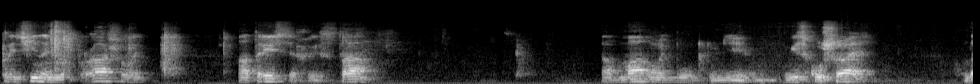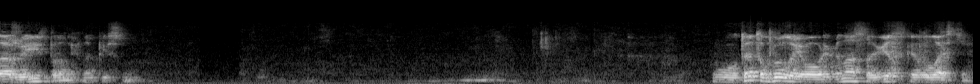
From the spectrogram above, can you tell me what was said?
причинами упрашивать, отречься Христа, обманывать будут людей, искушать, даже избранных написано. Вот. Это было и во времена советской власти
